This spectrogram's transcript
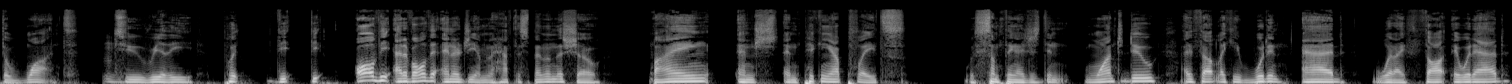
the want mm-hmm. to really put the the all the out of all the energy I'm going to have to spend on this show, buying and sh- and picking out plates was something I just didn't want to do. I felt like it wouldn't add what I thought it would add.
